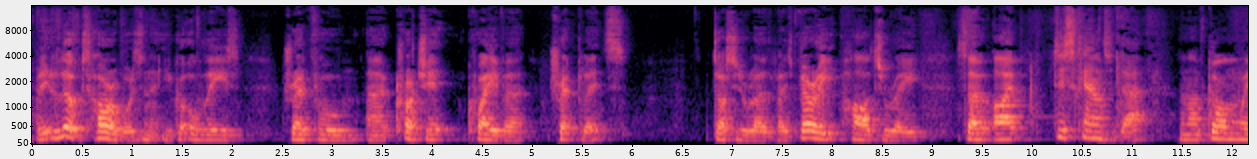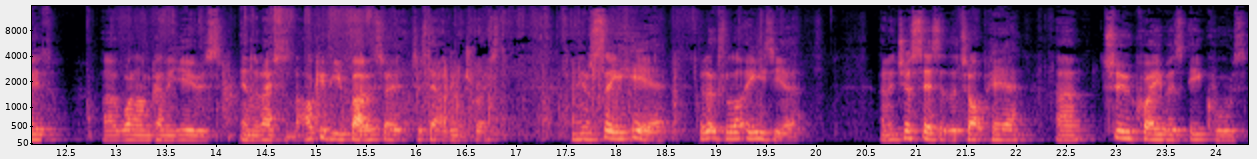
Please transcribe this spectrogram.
But it looks horrible, doesn't it? You've got all these dreadful uh, crotchet quaver triplets dotted all over the place. Very hard to read. So I discounted that and I've gone with uh, what I'm going to use in the lesson. I'll give you both, so just out of interest. And you'll see here, it looks a lot easier. And it just says at the top here, uh, two quavers equals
